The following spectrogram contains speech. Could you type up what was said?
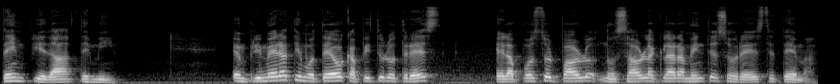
ten piedad de mí. En 1 Timoteo capítulo 3, el apóstol Pablo nos habla claramente sobre este tema.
